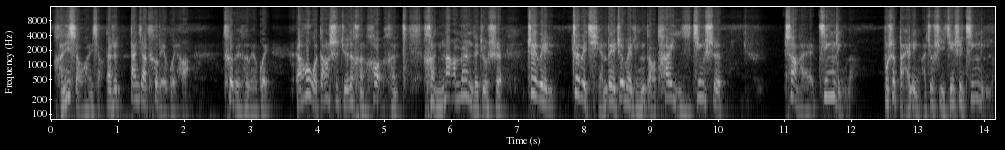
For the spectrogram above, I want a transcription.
很小很小，但是单价特别贵哈，特别特别贵。然后我当时觉得很好很很纳闷的就是，这位这位前辈这位领导他已经是上海金领了，不是白领啊，就是已经是金领了。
